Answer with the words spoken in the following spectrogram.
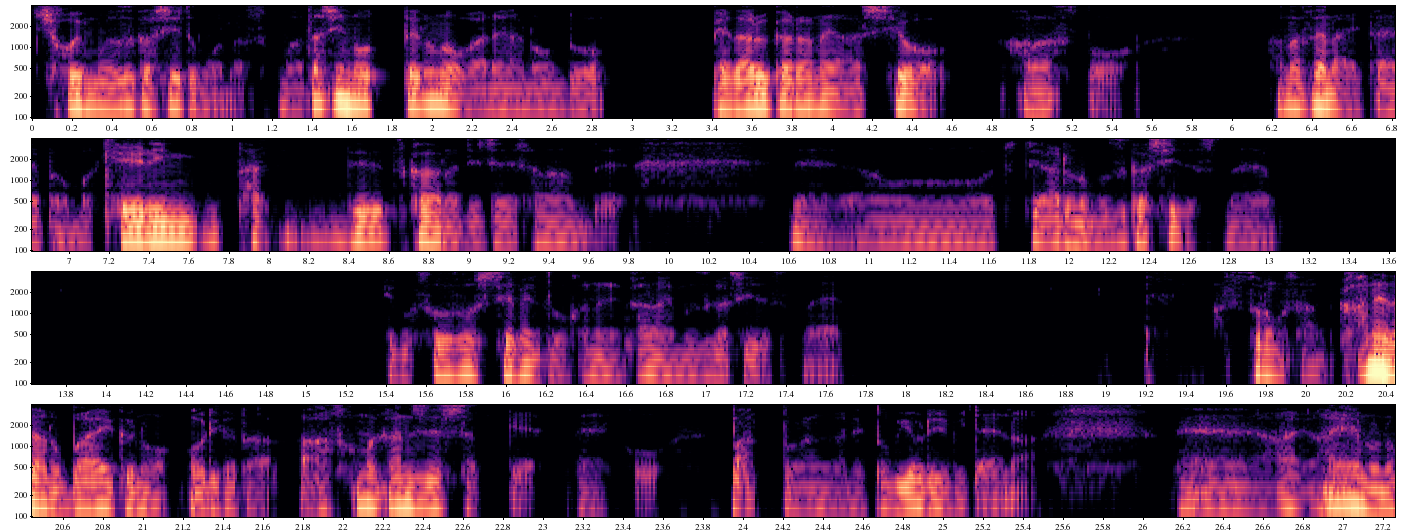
ちょい難しいと思います。私乗ってるのがね、あの、本当ペダルからね、足を離すと、離せないタイプの、まあ、競輪で使うような自転車なんで、ね、あのー、ちょっとやるの難しいですね。結構想像してみるとかなり、かなり難しいですね。ストロムさん、金田のバイクの降り方。あ、そんな感じでしたっけ？ね、こう、バッとなんかね、飛び降りるみたいな。ね、ああいうの、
